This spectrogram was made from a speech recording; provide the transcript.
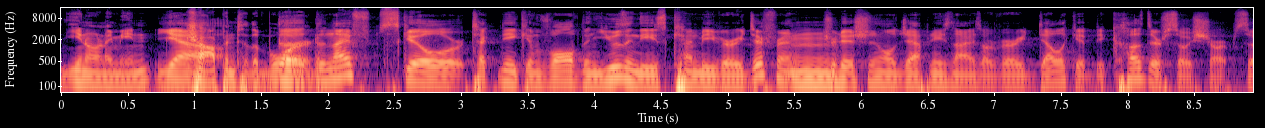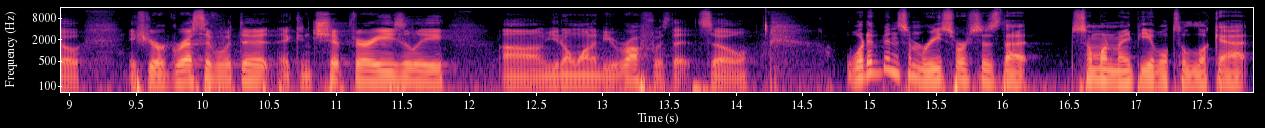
you know what I mean? yeah, chop into the board. The, knife skill or technique involved in using these can be very different. Mm. Traditional Japanese knives are very delicate because they're so sharp. So if you're aggressive with it, it can chip very easily. Um, you don't want to be rough with it. So what have been some resources that someone might be able to look at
